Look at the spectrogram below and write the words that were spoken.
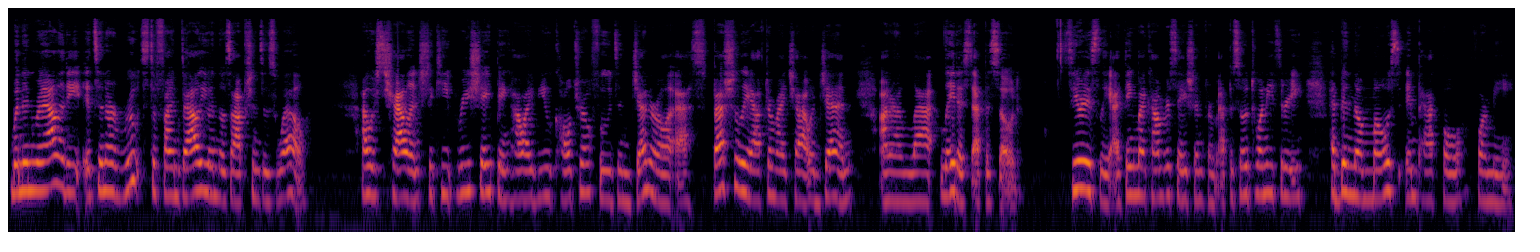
when in reality, it's in our roots to find value in those options as well. I was challenged to keep reshaping how I view cultural foods in general, especially after my chat with Jen on our la- latest episode. Seriously, I think my conversation from episode 23 had been the most impactful for me,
